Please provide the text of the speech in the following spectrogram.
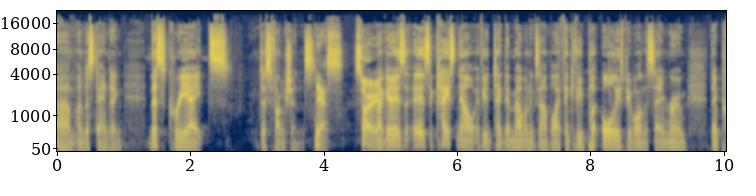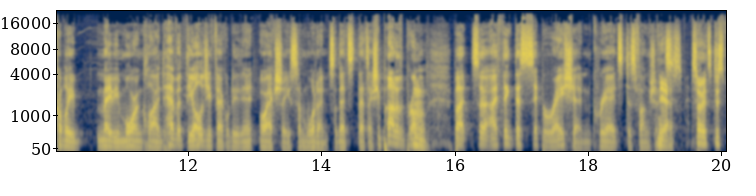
um, understanding, this creates dysfunctions. Yes. So like it is it's a case now. If you take that Melbourne example, I think if you put all these people in the same room, they probably maybe more inclined to have a theology faculty than, or actually some wouldn't. So that's that's actually part of the problem. Mm. But so I think this separation creates dysfunction. Yes. So it's just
